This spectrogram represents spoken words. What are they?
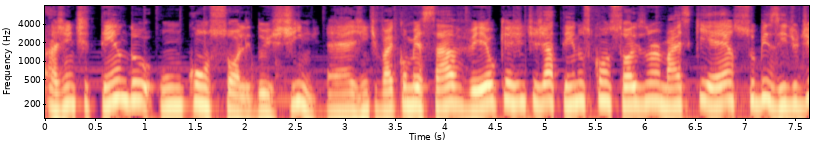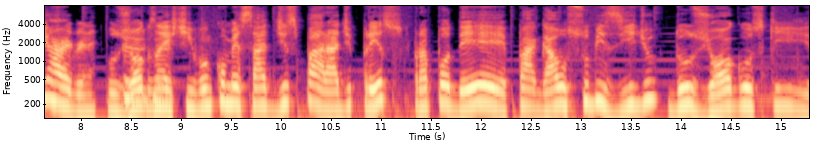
a gente tendo um console do Steam, é, a gente vai começar a ver o que a gente já tem nos consoles normais, que é subsídio de hardware, né? Os jogos na Steam vão começar a disparar de preço para poder pagar o subsídio dos jogos que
